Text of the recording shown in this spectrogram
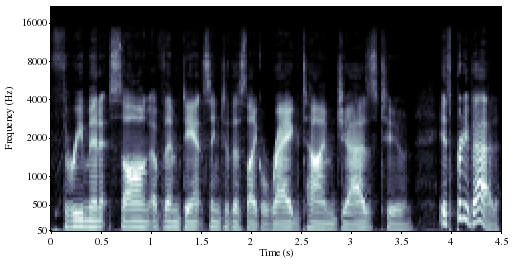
three minute song of them dancing to this like ragtime jazz tune. It's pretty bad.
